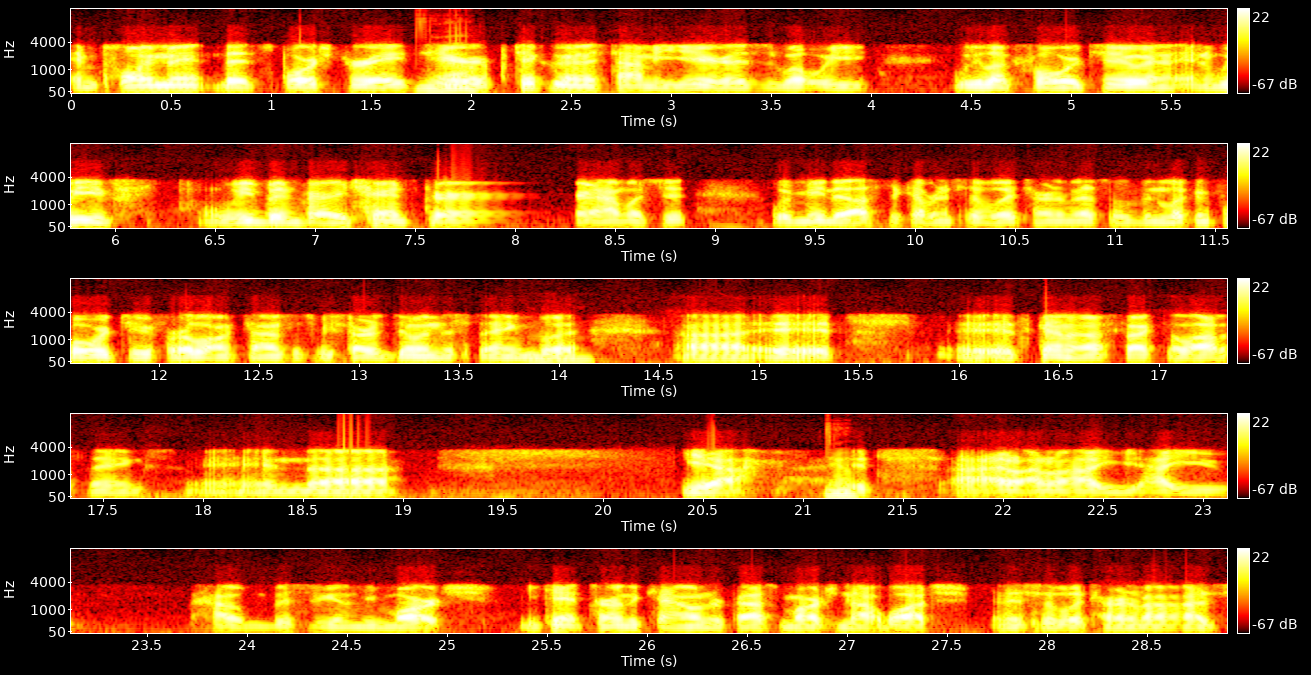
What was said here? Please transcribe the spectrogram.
employment that sports creates yeah. here, particularly in this time of year. This is what we, we look forward to. And, and we've, we've been very transparent how much it would mean to us to cover an NCAA tournament. That's what we've been looking forward to for a long time since we started doing this thing. Mm-hmm. But, uh, it, it's, it's going to affect a lot of things. And uh, yeah, yeah, it's I don't I don't know how you how you how this is going to be March. You can't turn the calendar past March and not watch an NCAA tournament. I just,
